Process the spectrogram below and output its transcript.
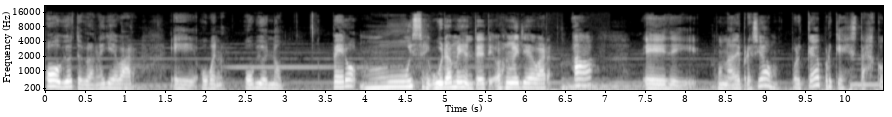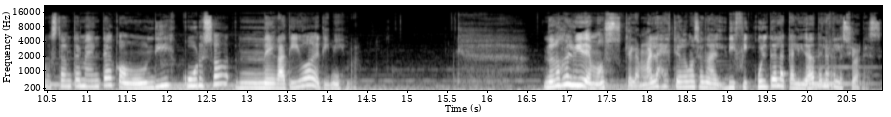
obvio te van a llevar, eh, o bueno, obvio no, pero muy seguramente te van a llevar a eh, una depresión. ¿Por qué? Porque estás constantemente con un discurso negativo de ti misma. No nos olvidemos que la mala gestión emocional dificulta la calidad de las relaciones.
